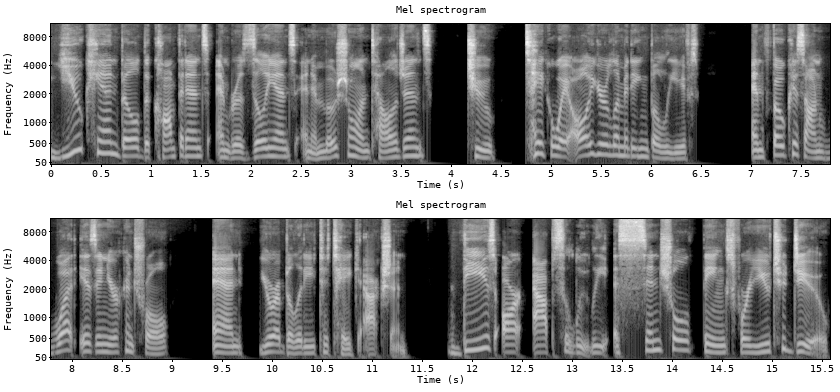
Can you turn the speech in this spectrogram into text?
you can build the confidence and resilience and emotional intelligence to take away all your limiting beliefs and focus on what is in your control and your ability to take action. These are absolutely essential things for you to do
